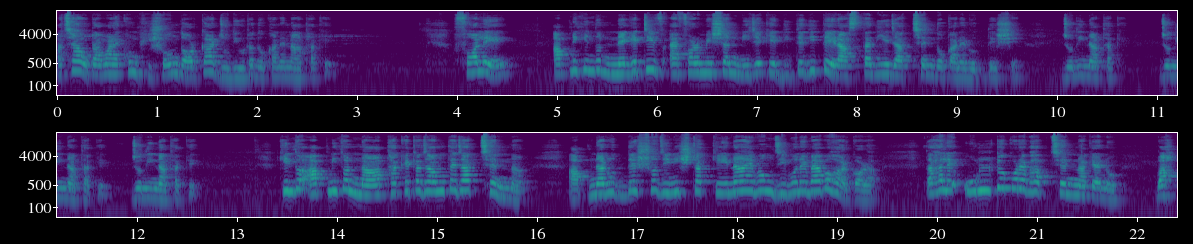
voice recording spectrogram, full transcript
আচ্ছা ওটা আমার এখন ভীষণ দরকার, যদি ওটা দোকানে না থাকে। ফলে আপনি কিন্তু নেগেটিভ অ্যাফার্মেশন নিজেকে দিতে দিতে রাস্তা দিয়ে যাচ্ছেন দোকানের উদ্দেশ্যে। যদি না থাকে, যদি না থাকে, যদি না থাকে। কিন্তু আপনি তো না থাকেটা জানতে যাচ্ছেন না। আপনার উদ্দেশ্য জিনিসটা কেনা এবং জীবনে ব্যবহার করা। তাহলে উল্টো করে ভাবছেন না কেন? বাহ,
